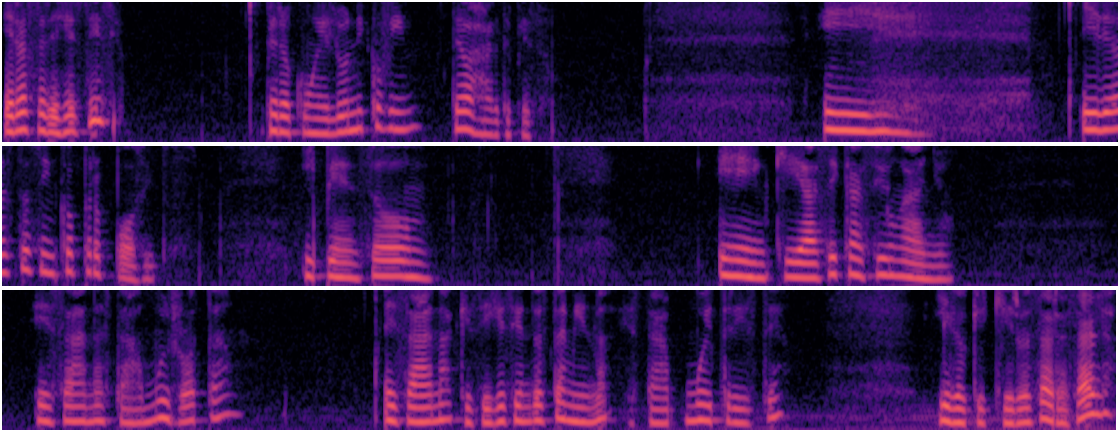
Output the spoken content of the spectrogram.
era hacer ejercicio, pero con el único fin de bajar de peso. Y, y de estos cinco propósitos, y pienso en que hace casi un año esa Ana estaba muy rota, esa Ana que sigue siendo esta misma, está muy triste, y lo que quiero es abrazarla.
